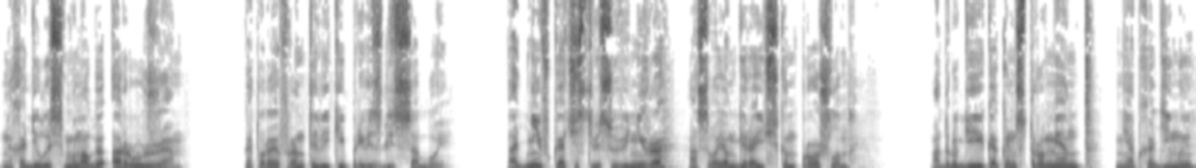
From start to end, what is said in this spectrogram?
находилось много оружия, которое фронтовики привезли с собой. Одни в качестве сувенира о своем героическом прошлом, а другие как инструмент, необходимый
